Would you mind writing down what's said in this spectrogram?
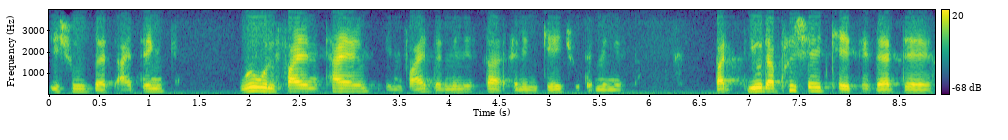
issues that I think we will find time, invite the minister and engage with the minister. But you'd appreciate, Katie, that uh,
